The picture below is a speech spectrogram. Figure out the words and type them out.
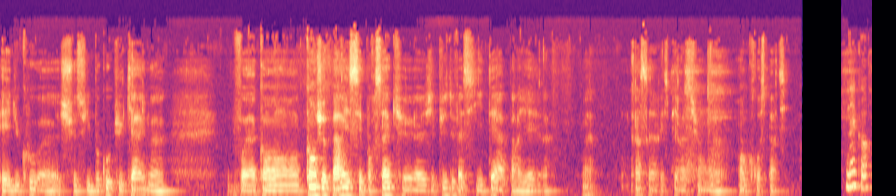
et du coup euh, je suis beaucoup plus calme euh, voilà, quand, quand je parle, c'est pour ça que j'ai plus de facilité à parler voilà, grâce à la respiration en grosse partie. D'accord.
